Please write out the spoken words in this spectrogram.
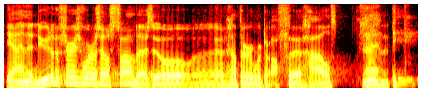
Ja, en de duurdere versies worden zelfs 12.000 euro eh, gaat er, wordt er afgehaald. Ja, ja. Ik,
